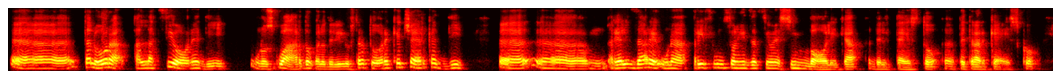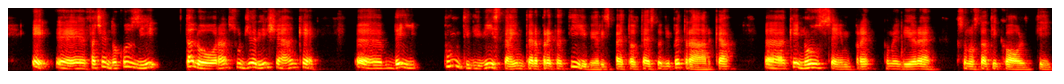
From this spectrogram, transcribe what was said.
eh, talora all'azione di uno sguardo, quello dell'illustratore, che cerca di eh, ehm, realizzare una rifunzionalizzazione simbolica del testo eh, petrarchesco e eh, facendo così talora suggerisce anche eh, dei punti di vista interpretativi rispetto al testo di Petrarca eh, che non sempre, come dire, sono stati colti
